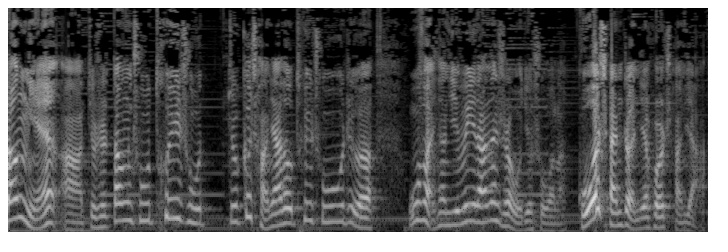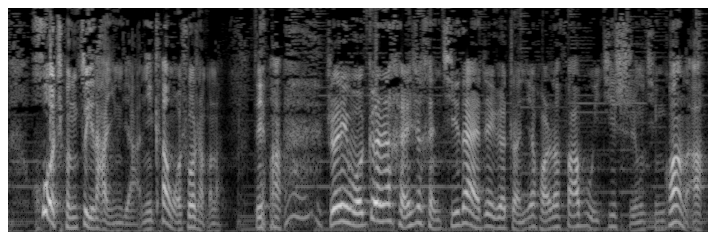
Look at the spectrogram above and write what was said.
当年啊，就是当初推出，就各厂家都推出这个无反相机微单的时候，我就说了，国产转接环厂家或成最大赢家。你看我说什么了，对吧？所以我个人还是很期待这个转接环的发布以及使用情况的啊，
